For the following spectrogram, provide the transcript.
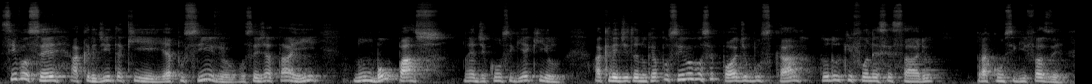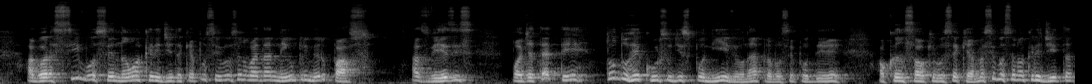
Se você acredita que é possível, você já está aí num bom passo né, de conseguir aquilo. Acredita no que é possível, você pode buscar tudo o que for necessário para conseguir fazer. Agora, se você não acredita que é possível, você não vai dar nem o primeiro passo. Às vezes, pode até ter todo o recurso disponível né, para você poder alcançar o que você quer, mas se você não acredita,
